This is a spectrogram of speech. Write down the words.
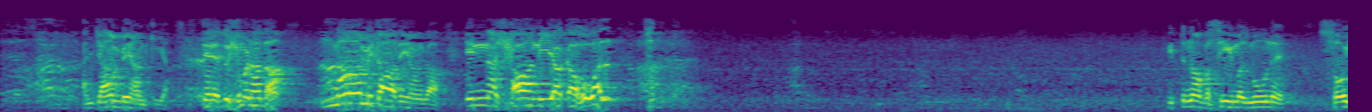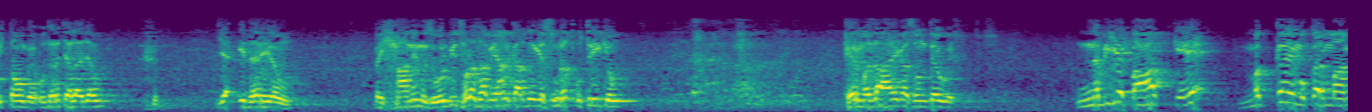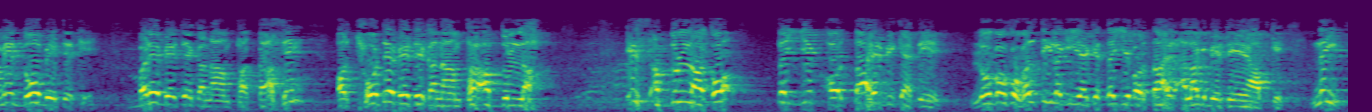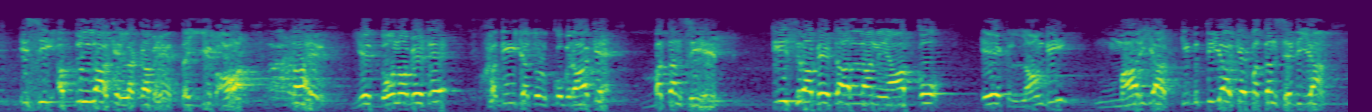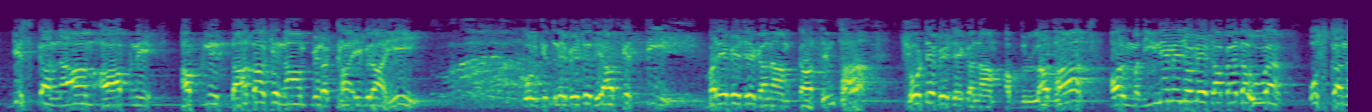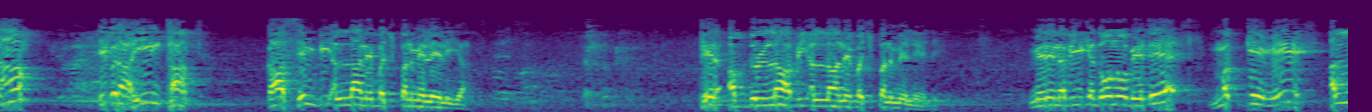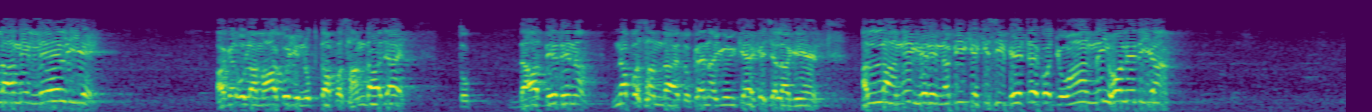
انجام بیان کیا۔ تیرے دشمن تھا نہ مٹا دیا گا۔ ان شانیہ کا حول اتنا وسیع مضمون ہے، سوچتا ہوں میں ادھر چلا جاؤں یا ادھر ہی رہوں۔ بھائی شان نزول بھی تھوڑا سا بیان کر دوں یہ سورت اتری کیوں؟ پھر مزہ آئے گا سنتے ہوئے۔ نبی پاک کے مکہ مکرمہ میں دو بیٹے تھے۔ بڑے بیٹے کا نام تھا قاسم اور چھوٹے بیٹے کا نام تھا عبداللہ۔ اس عبداللہ کو طیب اور طاہر بھی کہتے ہیں۔ لوگوں کو غلطی لگی ہے کہ طیب اور طاہر الگ بیٹے ہیں آپ کے۔ نہیں، اسی عبداللہ کے لقب ہیں طیب اور طاہر۔ یہ دونوں بیٹے خدیجت القبرا کے بطن سے ہیں۔ تیسرا بیٹا اللہ نے آپ کو ایک لانڈی ماریا کبتیا کے بطن سے دیا، جس کا نام آپ نے اپنے دادا کے نام پہ رکھا، ابراہیم۔ کل کتنے بیٹے تھے آپ کے؟ تین۔ بڑے بیٹے کا نام قاسم تھا، چھوٹے بیٹے کا نام عبداللہ تھا، اور مدینے میں جو بیٹا پیدا ہوا، اس کا نام ابراہیم تھا۔ قاسم بھی اللہ نے بچپن میں لے لیا۔ پھر عبداللہ بھی اللہ نے بچپن میں لے لی میرے نبی کے دونوں بیٹے مکے میں اللہ نے لے لیے۔ اگر علماء کو یہ نقطہ پسند آ جائے داد دے دینا، نہ پسند آئے تو کہنا یوں ہی کہہ کے چلا گیا ہے اللہ نے میرے نبی کے کسی بیٹے کو جوان نہیں ہونے دیا۔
